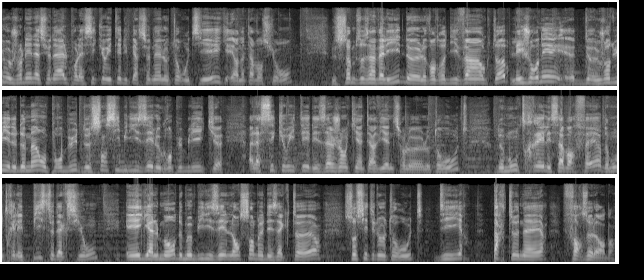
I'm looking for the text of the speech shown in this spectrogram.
aux Journées nationales pour la sécurité du personnel autoroutier et en intervention. Nous sommes aux Invalides le vendredi 20 octobre. Les journées d'aujourd'hui et de demain ont pour but de sensibiliser le grand public à la sécurité des agents qui interviennent sur l'autoroute, de montrer les savoir-faire, de montrer les pistes d'action et également de mobiliser l'ensemble des acteurs, sociétés d'autoroute, DIR, partenaires, forces de l'ordre.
